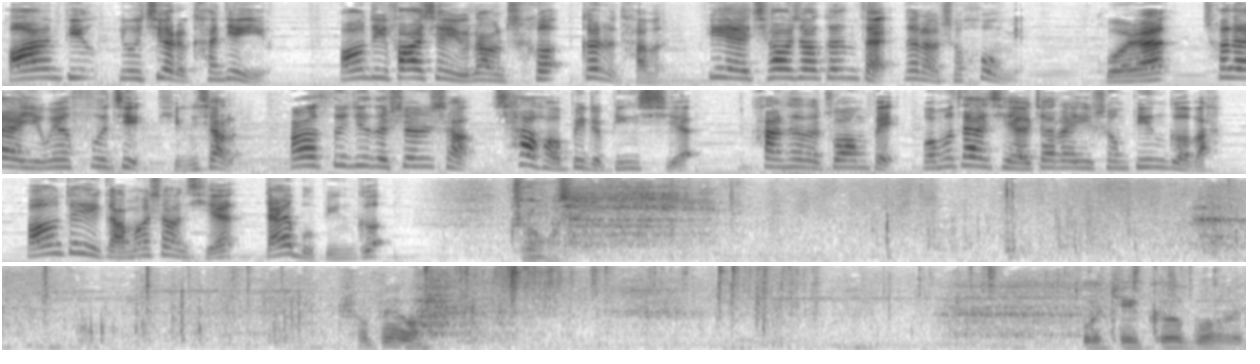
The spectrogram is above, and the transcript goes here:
保安兵又接着看电影。王队发现有辆车跟着他们，便也悄悄跟在那辆车后面。果然，车在影院附近停下了，而司机的身上恰好背着冰鞋。看他的装备，我们暂且叫他一声兵哥吧。王队赶忙上前逮捕兵哥，转过去。手背吧。我这胳膊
